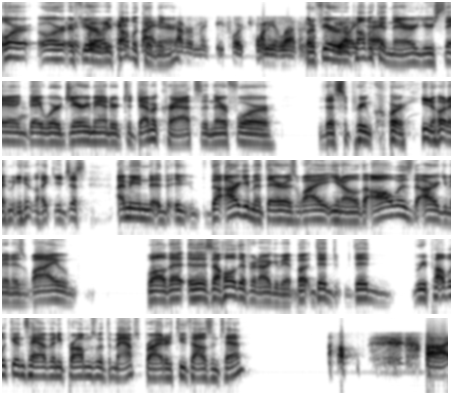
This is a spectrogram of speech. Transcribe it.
or or if you're a republican there government before 2011. but if you're We a republican had- there you're saying they were gerrymandered to democrats and therefore the supreme court you know what i mean like you just i mean the, the argument there is why you know the always the argument is why well, that is a whole different argument. But did did Republicans have any problems with the maps prior to 2010? Uh,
